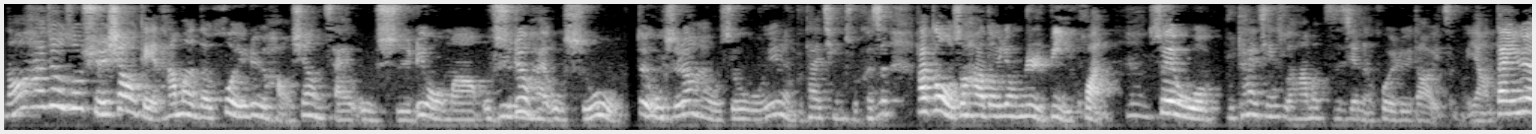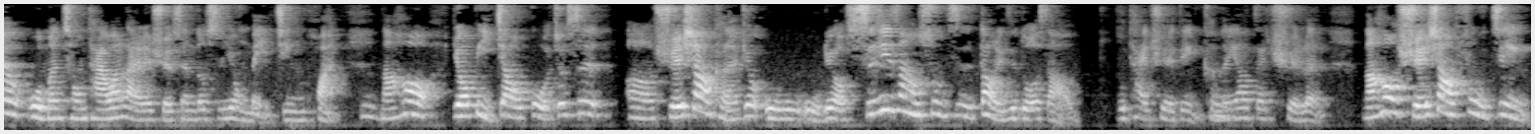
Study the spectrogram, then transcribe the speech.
然后他就说，学校给他们的汇率好像才五十六吗？五十六还五十五？对，五十六还五十五，我有点不太清楚。可是他跟我说，他都用日币换，所以我不太清楚他们之间的汇率到底怎么样。但因为我们从台湾来的学生都是用美金换，然后有比较过，就是呃，学校可能就五五五六，实际上的数字到底是多少不太确定，可能要再确认。然后学校附近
